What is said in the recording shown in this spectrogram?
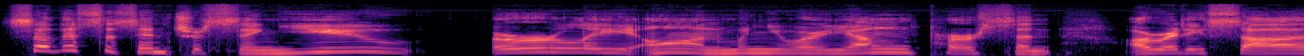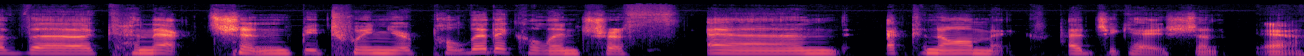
So this is interesting. You early on, when you were a young person, already saw the connection between your political interests and economic education. Yeah.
